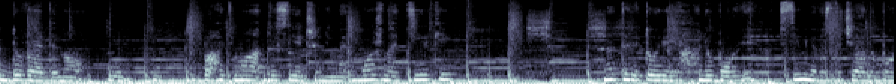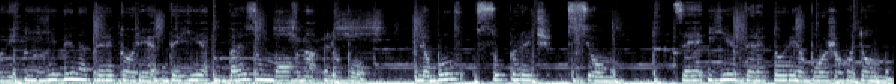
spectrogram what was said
доведено багатьма дослідженнями можна тільки на території любові. Всім не вистачає любові. І єдина територія, де є безумовна любов. Любов супереч всьому. Це є територія Божого дому,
